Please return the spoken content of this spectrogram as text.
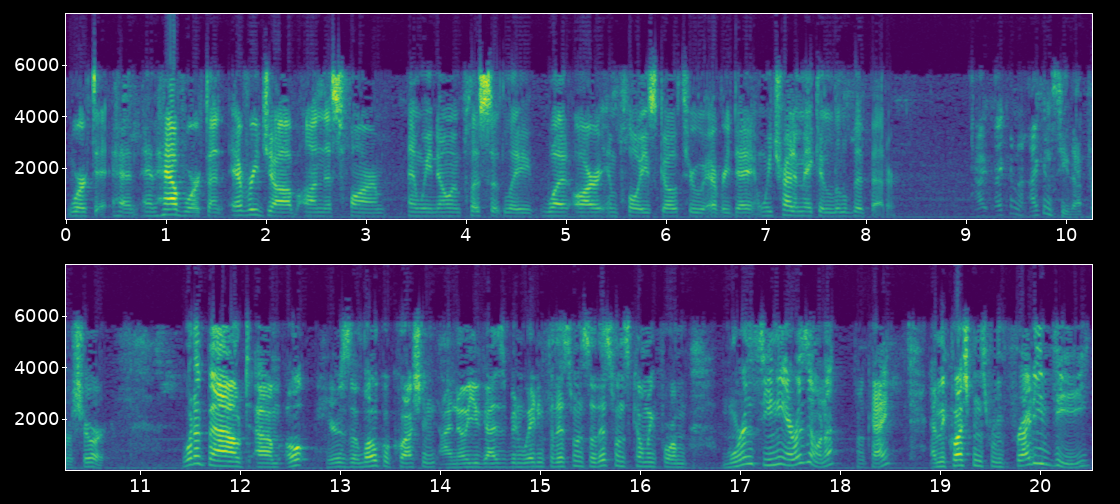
worked at, and and have worked on every job on this farm, and we know implicitly what our employees go through every day, and we try to make it a little bit better. I, I can I can see that for sure. What about? Um, oh, here's a local question. I know you guys have been waiting for this one. So this one's coming from Morancini, Arizona. Okay, and the question is from Freddie V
